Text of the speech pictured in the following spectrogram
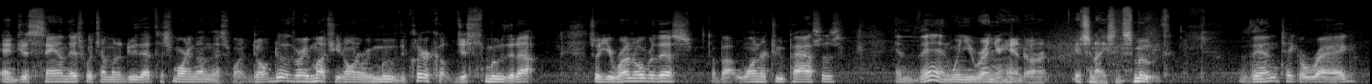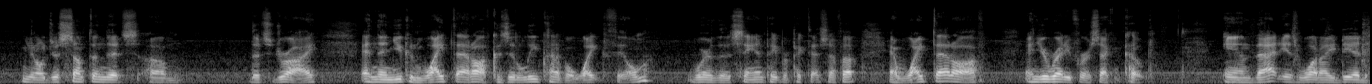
and just sand this, which I'm going to do that this morning on this one. Don't do it very much. You don't want to remove the clear coat. Just smooth it up. So you run over this about one or two passes and then when you run your hand on it, it's nice and smooth. Then take a rag, you know, just something that's um, that's dry, and then you can wipe that off because it'll leave kind of a white film where the sandpaper picked that stuff up, and wipe that off, and you're ready for a second coat. And that is what I did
